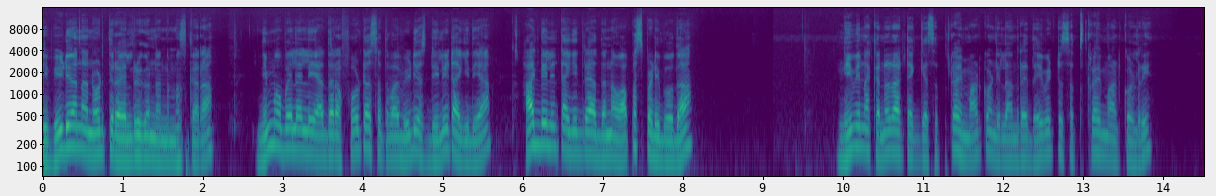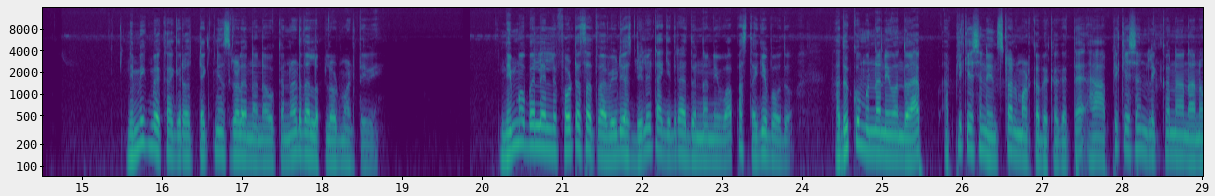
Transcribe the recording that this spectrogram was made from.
ಈ ವಿಡಿಯೋನ ನೋಡ್ತಿರೋ ಎಲ್ರಿಗೂ ನನ್ನ ನಮಸ್ಕಾರ. ನಿಮ್ಮ ಮೊಬೈಲಲ್ಲಿ ಯಾವ್ದಾರ ಫೋಟೋಸ್ ಅಥವಾ ವೀಡಿಯೋಸ್ ಡಿಲೀಟ್ ಆಗಿದೆಯಾ? ಹಾಗೆ ಡಿಲೀಟ್ ಆಗಿದ್ದರೆ ಅದನ್ನು ವಾಪಸ್ ಪಡಿಬೋದಾ? ನೀವಿನ ಕನ್ನಡ ಟೆಕ್ಗೆ ಸಬ್ಸ್ಕ್ರೈಬ್ ಮಾಡ್ಕೊಂಡಿಲ್ಲ ಅಂದರೆ ದಯವಿಟ್ಟು ಸಬ್ಸ್ಕ್ರೈಬ್ ಮಾಡ್ಕೊಳ್ರಿ. ನಿಮಗೆ ಬೇಕಾಗಿರೋ ಟೆಕ್ ನ್ಯೂಸ್ಗಳನ್ನು ನಾವು ಕನ್ನಡದಲ್ಲಿ ಅಪ್ಲೋಡ್ ಮಾಡ್ತೀವಿ. ನಿಮ್ಮ ಮೊಬೈಲಲ್ಲಿ ಫೋಟೋಸ್ ಅಥವಾ ವೀಡಿಯೋಸ್ ಡಿಲೀಟ್ ಆಗಿದ್ದರೆ ಅದನ್ನು ನೀವು ವಾಪಸ್ ತೆಗಿಬೋದು. ಅದಕ್ಕೂ ಮುನ್ನ ನೀವೊಂದು ಆ್ಯಪ್ ಅಪ್ಲಿಕೇಶನ್ ಇನ್ಸ್ಟಾಲ್ ಮಾಡ್ಕೋಬೇಕಾಗತ್ತೆ. ಆ ಅಪ್ಲಿಕೇಶನ್ ಲಿಂಕನ್ನು ನಾನು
